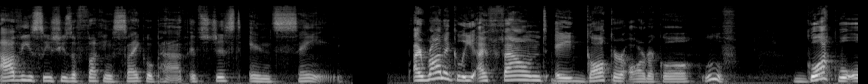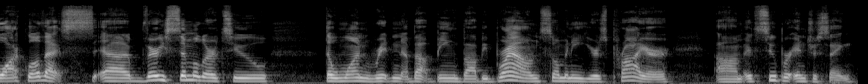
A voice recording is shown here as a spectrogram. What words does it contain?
Obviously, she's a fucking psychopath. It's just insane. Ironically, I found a Gawker article. Oof, Gawker article that's uh, very similar to the one written about being Bobby Brown so many years prior. Um, it's super interesting.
